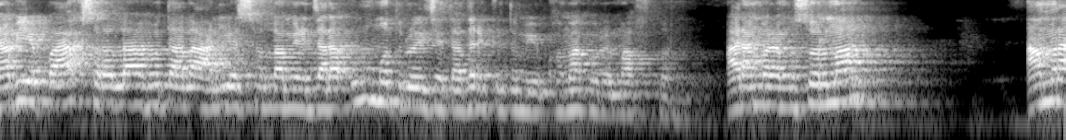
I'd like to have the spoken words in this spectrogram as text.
নাবিয়ে পাক সাল্লাহ তালা আলী যারা উম্মত রয়েছে, তাদেরকে তুমি ক্ষমা করে মাফ করো। আর আমরা মুসলমান, আমরা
